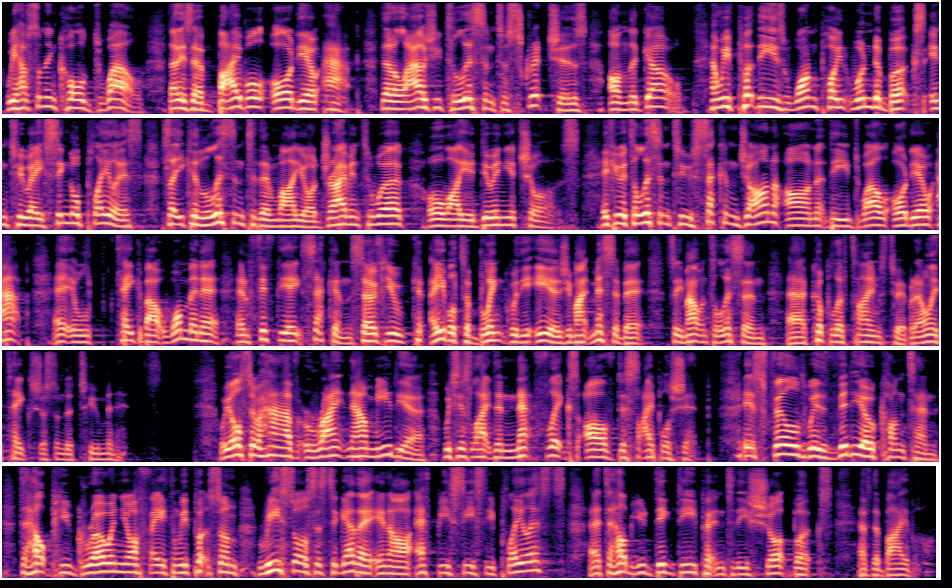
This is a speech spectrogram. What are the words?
We have something called Dwell, that is a Bible audio app that allows you to listen to scriptures on the go. And we've put these one point wonder books into a single playlist so that you can listen to them while you're driving to work or while you're doing your chores. If you were to listen to Second John on the Dwell audio app, eh, it will take about one minute and 58 seconds. So if you're able to blink with your ears, you might miss a bit. So you might want to listen uh, a couple of times to it, but it only takes just under two minutes. We also have Right Now Media, which is like the Netflix of discipleship. It's filled with video content to help you grow in your faith. And we've put some resources together in our FBCC playlists uh, to help you dig deeper into these short books of the Bible.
